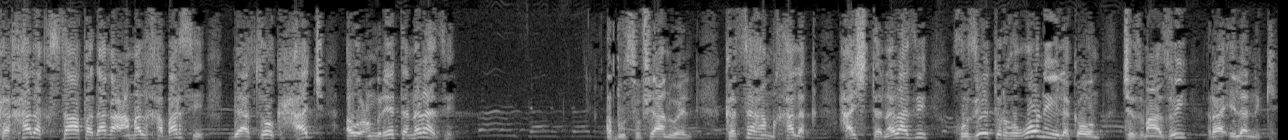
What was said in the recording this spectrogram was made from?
که خلق ستا په دغه عمل خبر شي بیا څوک حج او عمرې ته نه راځي. ابو سفیان ویل که څه هم خلق حج ته نه راځي خو زه تر هغو نه ایله کوم چې زما زوی را ایله نه کړي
